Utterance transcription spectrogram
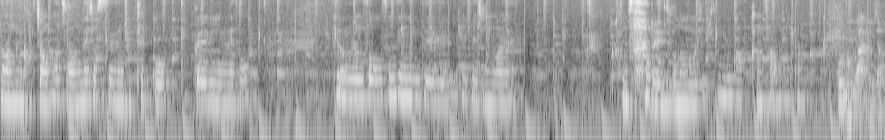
많은 걱정하지 않으셨으면 좋겠고 북글림에서 배우면서 선생님들에게 정말 감사를 전하고 싶습니다. 감사합니다. 오는 거 아니죠?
